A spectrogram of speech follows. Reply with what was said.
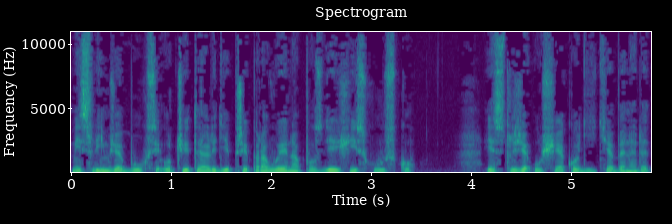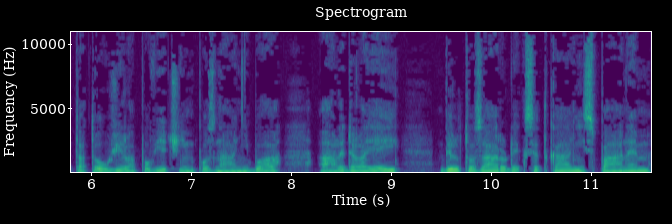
Myslím, že Bůh si určité lidi připravuje na pozdější schůzku. Jestliže už jako dítě Benedetta toužila po větším poznání Boha a hledala jej, byl to zárodek setkání s pánem,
